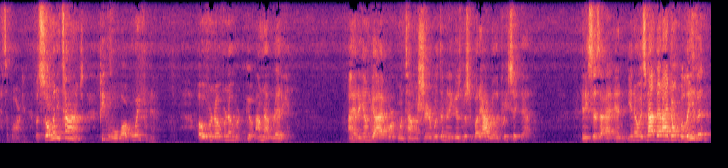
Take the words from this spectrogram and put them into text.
That's a bargain. But so many times, people will walk away from that over and over and over. Go, I'm not ready. I had a young guy at work one time. I shared with him, and he goes, Mr. Buddy, I really appreciate that. And he says, and you know, it's not that I don't believe it.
